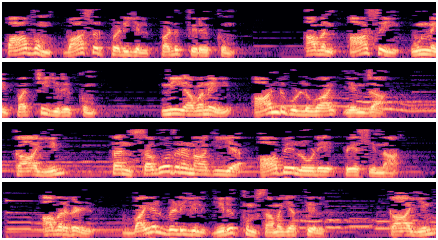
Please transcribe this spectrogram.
பாவம் வாசற்படியில் படுத்திருக்கும். அவன் ஆசை உன்னை பற்றியிருக்கும். நீ அவனை ஆண்டு கொள்ளுவாய் என்றார். காயின் தன் சகோதரனாகிய ஆபேலோடே பேசினான் அவர்கள் வயல்வெளியில் இருக்கும் சமயத்தில் காயின்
